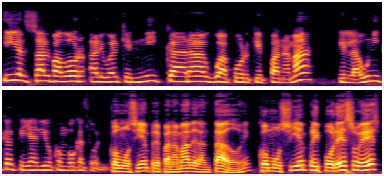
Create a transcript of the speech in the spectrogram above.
y El Salvador, al igual que Nicaragua, porque Panamá es la única que ya dio convocatoria. Como siempre, Panamá adelantado, ¿eh? como siempre, y por eso es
